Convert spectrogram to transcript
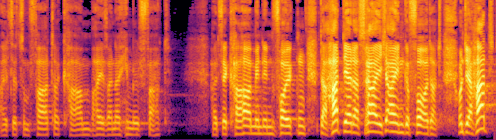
als er zum Vater kam bei seiner Himmelfahrt, als er kam in den Wolken, da hat er das Reich eingefordert. Und er hat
